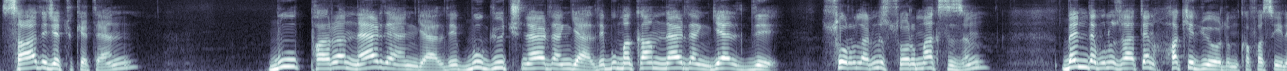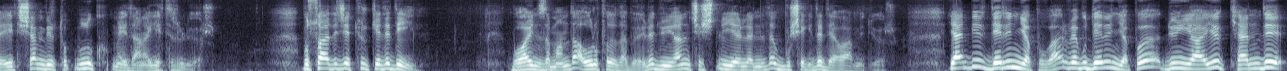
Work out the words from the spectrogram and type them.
sadece tüketen, bu para nereden geldi, bu güç nereden geldi, bu makam nereden geldi sorularını sormaksızın ben de bunu zaten hak ediyordum kafasıyla yetişen bir topluluk meydana getiriliyor. Bu sadece Türkiye'de değil. Bu aynı zamanda Avrupa'da da böyle. Dünyanın çeşitli yerlerinde de bu şekilde devam ediyor. Yani bir derin yapı var ve bu derin yapı dünyayı kendi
